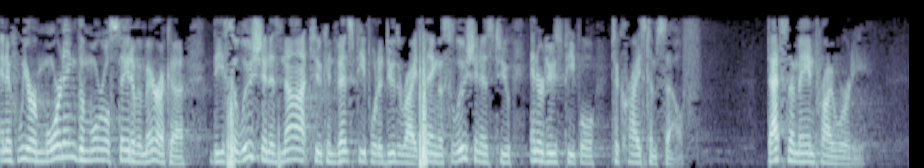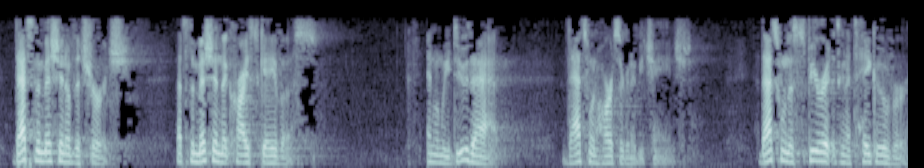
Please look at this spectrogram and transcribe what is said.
And if we are mourning the moral state of America, the solution is not to convince people to do the right thing. The solution is to introduce people to Christ Himself. That's the main priority. That's the mission of the church. That's the mission that Christ gave us. And when we do that, that's when hearts are going to be changed. That's when the Spirit is going to take over.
